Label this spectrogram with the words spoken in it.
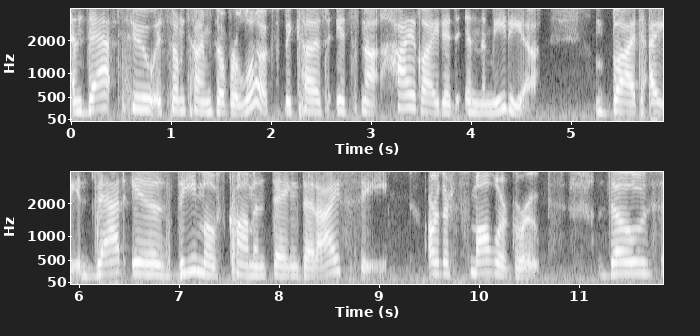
And that too is sometimes overlooked because it's not highlighted in the media. But I, that is the most common thing that I see are the smaller groups, those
